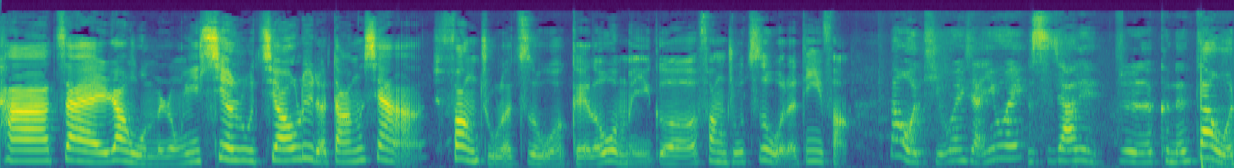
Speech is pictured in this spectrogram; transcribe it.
他在让我们容易陷入焦虑的当下放逐了自我，给了我们一个放逐自我的地方。那我提问一下，因为斯嘉丽是可能在我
